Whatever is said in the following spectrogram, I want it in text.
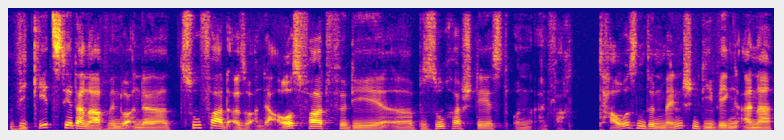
wie geht's dir danach, wenn du an der Zufahrt, also an der Ausfahrt für die äh, Besucher stehst und einfach tausenden Menschen, die wegen einer,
